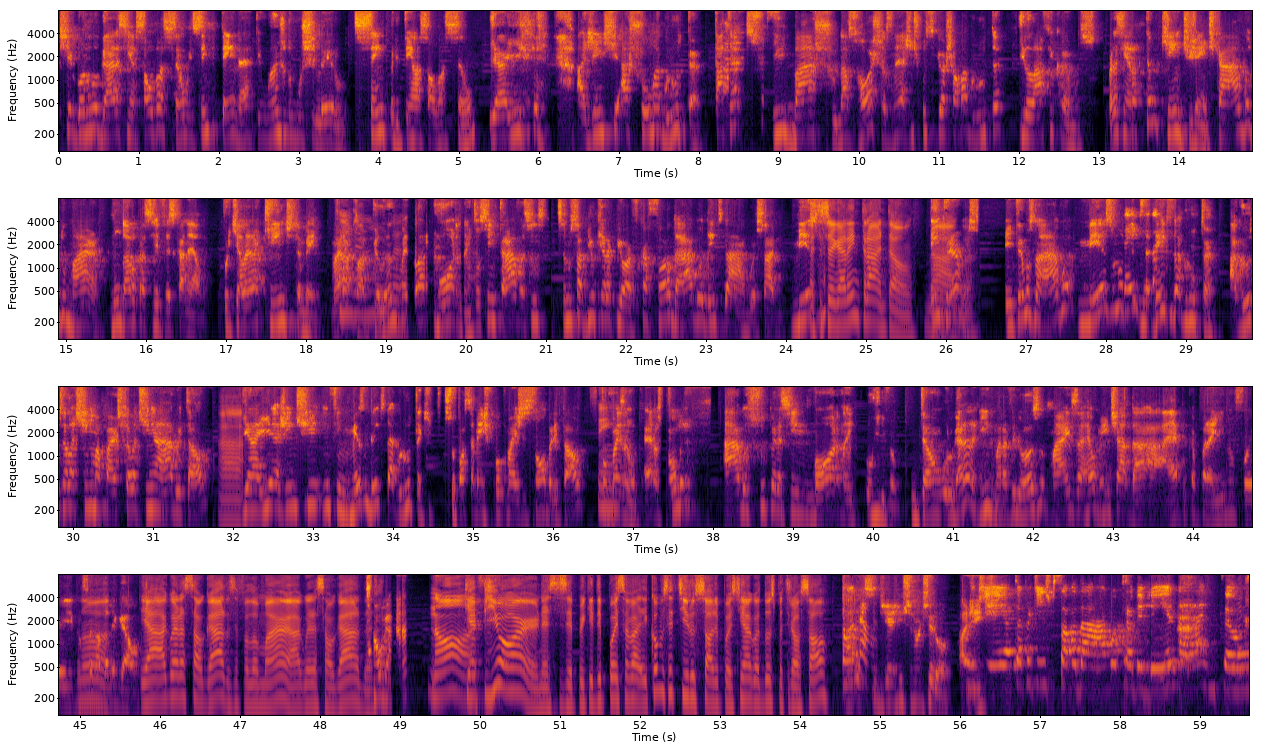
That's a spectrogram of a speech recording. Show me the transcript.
Chegou no lugar, assim, a salvação. E sempre tem, né? Tem o anjo do mochileiro. Sempre tem a salvação e aí a gente achou uma gruta. Tá até embaixo das rochas, né? A gente conseguiu achar uma gruta e lá ficamos. Mas assim, era tão quente, gente, que a água do mar não dava para se refrescar nela. Porque ela era quente também. Não era, claro, pelando, mas ela era morna. Então você entrava assim, você não sabia o que era pior, ficar fora da água ou dentro da água, sabe? Mesmo. Mas vocês chegaram a entrar, então. Entramos. Água entramos na água, mesmo dentro, dentro da... da... gruta. A gruta, ela tinha uma parte que ela tinha água e tal. Ah. E aí a gente, enfim, mesmo dentro da gruta, que supostamente um pouco mais de sombra e tal, Sim. um pouco mais não, era sombra, a água super assim, morna e horrível. Então, o lugar era lindo, maravilhoso, mas a, realmente a, a, a época para ir não foi, não, não foi nada legal. E a água era salgada? Você falou mar, a água era salgada? Salgada Nossa. Que é pior, né? Porque depois você vai. E como você tira o sal depois? Tinha água doce pra tirar o sal? Ah, Não. esse dia a gente não tirou. A Porque, gente até porque a gente precisava da água pra beber, né? Então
